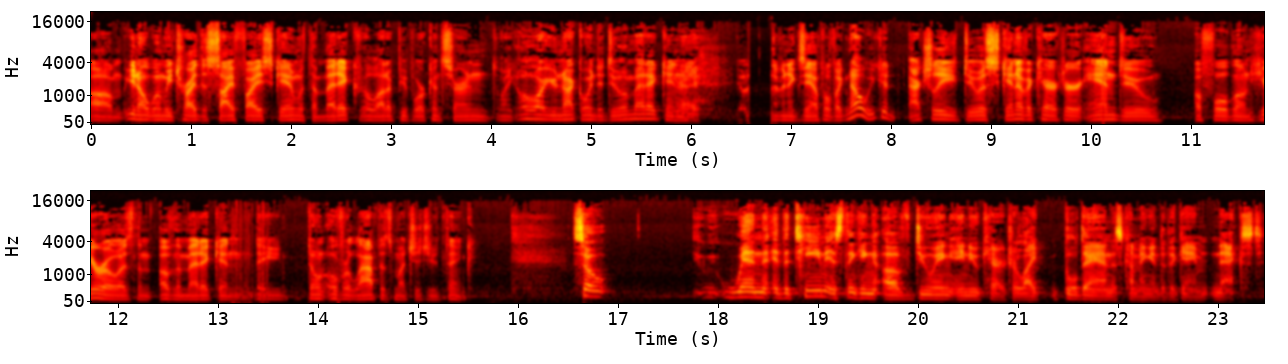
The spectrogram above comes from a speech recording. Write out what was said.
Um, you know, when we tried the sci-fi skin with the medic, a lot of people were concerned, like, "Oh, are you not going to do a medic?" And Right. it was kind of an example of like, no, we could actually do a skin of a character and do a full-blown hero as the of the medic, and they don't overlap as much as you'd think. So, when the team is thinking of doing a new character, like Gul'dan is coming into the game next,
